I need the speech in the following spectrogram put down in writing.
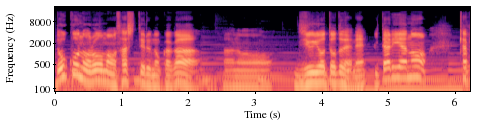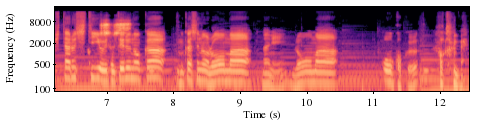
どこのローマを指してるのかが、あのー重要ってことだよね。イタリアのキャピタルシティを言ってるのか、昔のローマ、何？ローマ王国？わかんない。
